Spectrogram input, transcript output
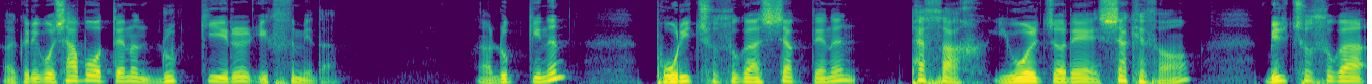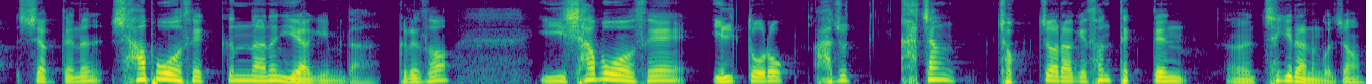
어, 그리고 샤부어 때는 룻기를 읽습니다. 어, 룻기는 보리 추수가 시작되는 페사흐 6월절에 시작해서 밀추수가 시작되는 샤부엇에 끝나는 이야기입니다. 그래서 이 샤부엇에 읽도록 아주 가장 적절하게 선택된 어, 책이라는 거죠.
